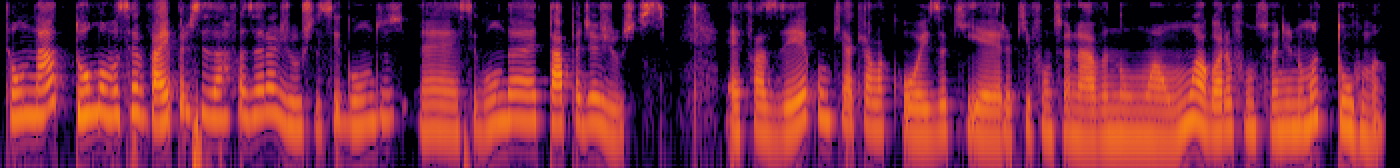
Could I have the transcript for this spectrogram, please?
Então, na turma, você vai precisar fazer ajustes, segundos, é, segunda etapa de ajustes. É fazer com que aquela coisa que era, que funcionava no um a um, agora funcione numa turma.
